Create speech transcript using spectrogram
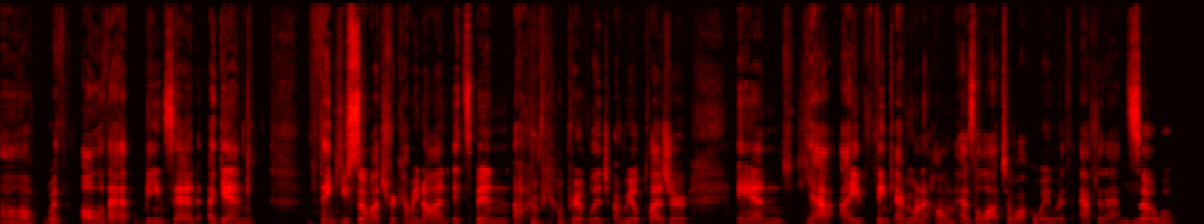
Oh, with all of that being said, again, thank you so much for coming on. It's been a real privilege, a real pleasure. And yeah, I think everyone at home has a lot to walk away with after that. Mhm. So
